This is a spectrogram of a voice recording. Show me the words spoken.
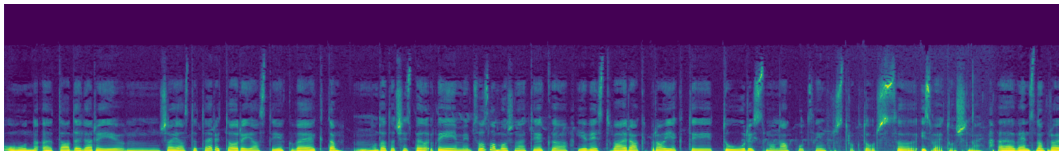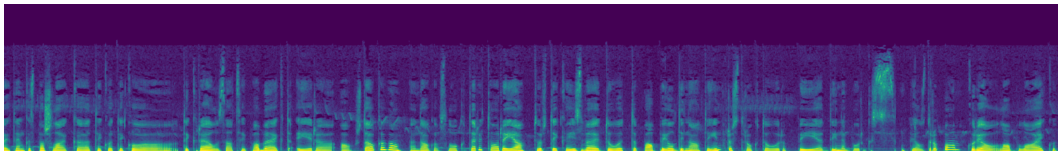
un tādēļ arī šajās te teritorijās tiek veikta, nu, tātad šīs pieejamības uzlabošanai tiek ieviesti vairāki projekti turismu un atpūtas infrastruktūras izveidošanai. Viens no projektiem, kas pašlaik tikko, tikko tika realizācija pabeigta, ir Augstdaugavā, Daugavas loku teritorijā. Tur tika izveidota papildināta infrastruktūra pie Dineburgas pilsdrupām, kur jau labu laiku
